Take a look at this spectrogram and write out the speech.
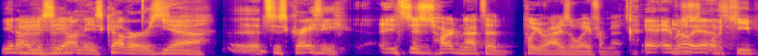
you know you see Mhm. on these covers. Yeah. it's just crazy. It's just hard not to pull your eyes away from it. It, it you really just want to keep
